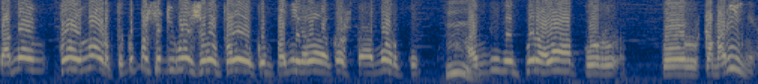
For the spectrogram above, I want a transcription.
tamén polo norte, que pasa que igual se vou falou o compañero lá da Costa da Morte, mm. anduve por alá por por Camariñas.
